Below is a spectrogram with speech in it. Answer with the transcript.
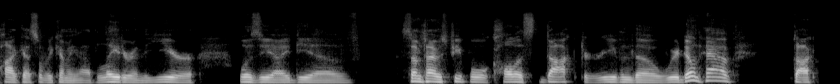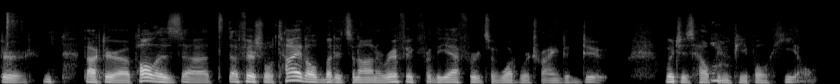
podcast will be coming out later in the year was the idea of sometimes people will call us doctor, even though we don't have Dr. Dr. Uh, Paula's uh, official title, but it's an honorific for the efforts of what we're trying to do, which is helping yeah. people heal.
